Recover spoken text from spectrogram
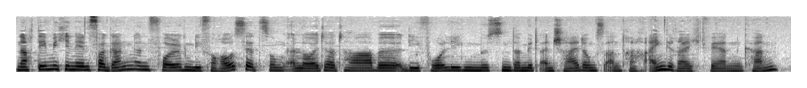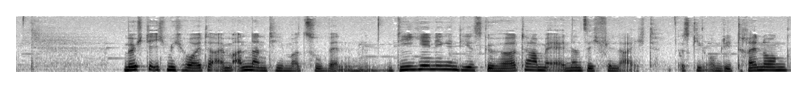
Nachdem ich in den vergangenen Folgen die Voraussetzungen erläutert habe, die vorliegen müssen, damit ein Scheidungsantrag eingereicht werden kann, möchte ich mich heute einem anderen Thema zuwenden. Diejenigen, die es gehört haben, erinnern sich vielleicht. Es ging um die Trennung,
